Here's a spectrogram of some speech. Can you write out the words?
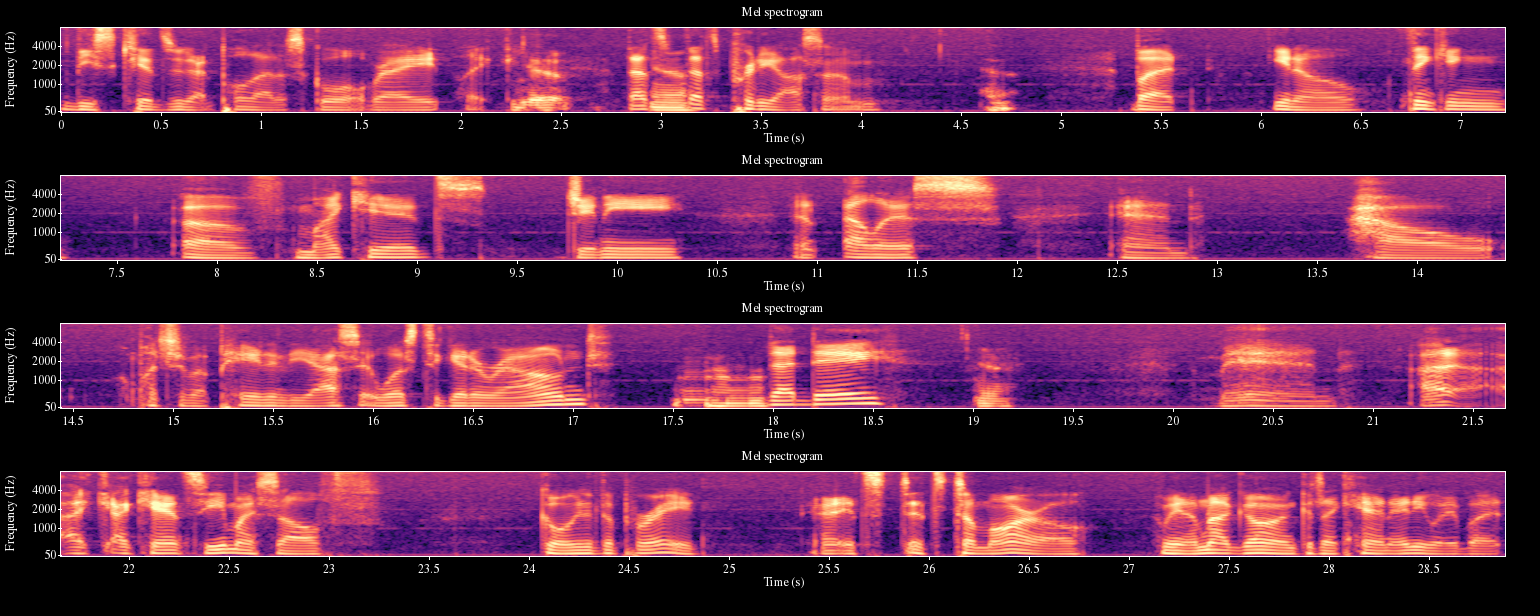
these kids who got pulled out of school, right? Like Yeah. that's Yeah. that's pretty awesome. Yeah. But you know, thinking of my kids, Ginny and Ellis, and how much of a pain in the ass it was to get around Mhm. that day. Yeah. Man, I, I I can't see myself going to the parade. It's it's tomorrow. I mean, I'm not going because I can't anyway. But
